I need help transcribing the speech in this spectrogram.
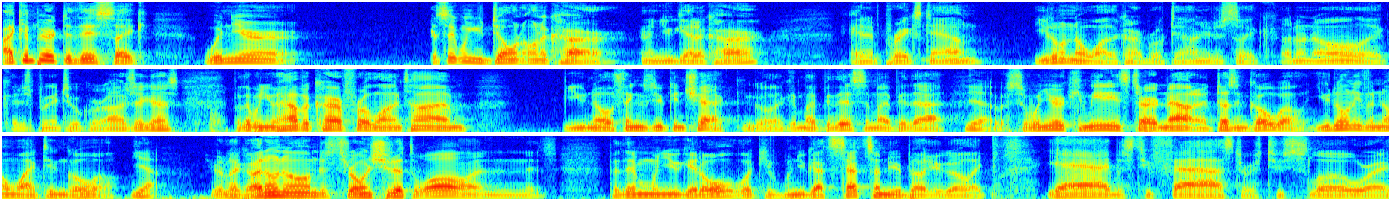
I compare it to this. Like when you're, it's like when you don't own a car and you get a car, and it breaks down, you don't know why the car broke down. You're just like, I don't know, like I just bring it to a garage, I guess. But then when you have a car for a long time, you know things you can check and go like, it might be this, it might be that. Yeah. So when you're a comedian starting out and it doesn't go well, you don't even know why it didn't go well. Yeah. You're like, I don't know, I'm just throwing shit at the wall, and it's. But then when you get old, like when you got sets under your belt, you go like, yeah, I was too fast, or I was too slow, or I,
